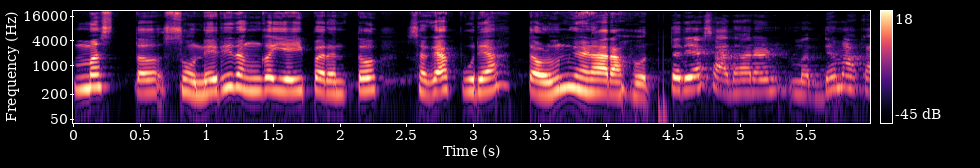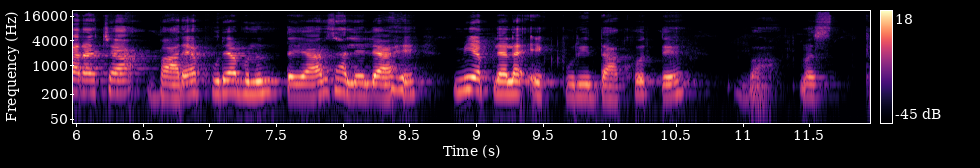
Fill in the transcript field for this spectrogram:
मस्त सोनेरी रंग येईपर्यंत सगळ्या पुऱ्या तळून घेणार आहोत. तर या साधारण मध्यम आकाराच्या बाऱ्या पुऱ्या बनून तयार झालेल्या आहे. मी आपल्याला एक पुरी दाखवते. वा मस्त.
